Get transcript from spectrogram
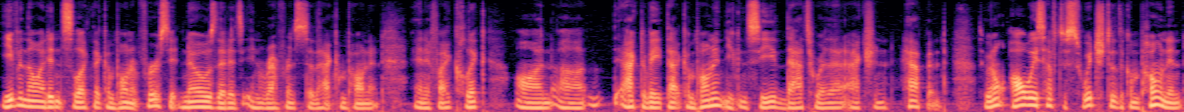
even though I didn't select that component first, it knows that it's in reference to that component. And if I click on uh, activate that component, you can see that's where that action happened. So we don't always have to switch to the component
